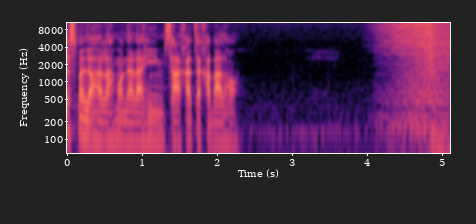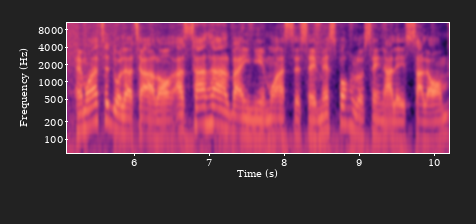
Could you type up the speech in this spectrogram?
بسم الله الرحمن الرحیم سرخط خبرها. حمایت دولت عراق از طرح اربعینی مؤسسه مصباح الحسین علیه السلام.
